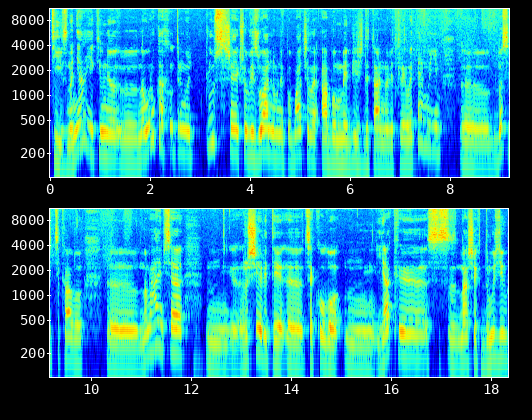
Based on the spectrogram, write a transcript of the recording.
ті знання, які вони на уроках отримують. Плюс, ще якщо візуально вони побачили, або ми більш детально відкрили тему їм, е, досить цікаво. Е, Намагаємося розширити е, це коло як з наших друзів,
